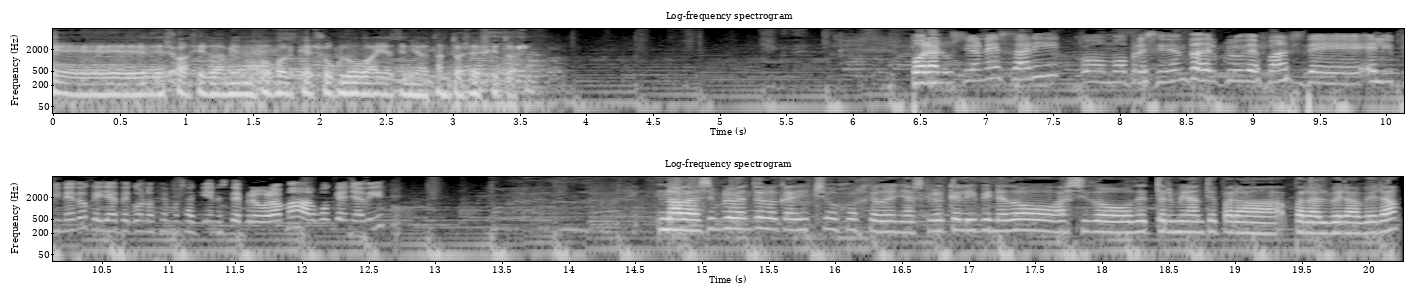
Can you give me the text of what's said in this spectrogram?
que eso ha sido también un poco el que su club haya tenido tantos éxitos. Por alusiones, Ari, como presidenta del club de fans de Eli Pinedo, que ya te conocemos aquí en este programa, ¿algo que añadir? Nada, simplemente lo que ha dicho Jorge Dueñas. Creo que Eli Pinedo ha sido determinante para, para el Vera Vera.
